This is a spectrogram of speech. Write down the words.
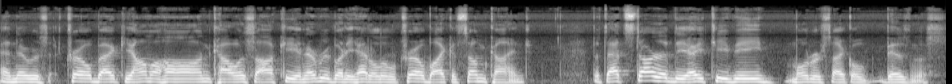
and there was trail bike Yamaha and Kawasaki, and everybody had a little trail bike of some kind. But that started the ATV motorcycle business.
